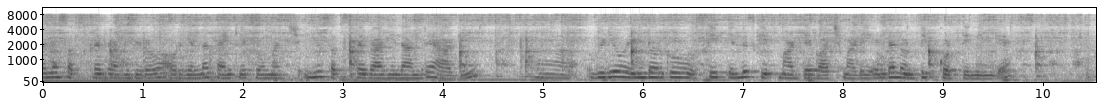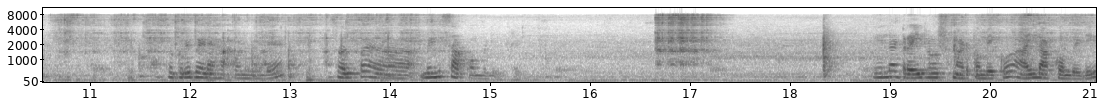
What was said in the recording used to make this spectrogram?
ಯಾರೆಲ್ಲ ಸಬ್ಸ್ಕ್ರೈಬ್ ಆಗಿದ್ದೀರೋ ಅವರಿಗೆಲ್ಲ ಥ್ಯಾಂಕ್ ಯು ಸೋ ಮಚ್ ಇನ್ನೂ ಸಬ್ಸ್ಕ್ರೈಬ್ ಆಗಿಲ್ಲ ಅಂದರೆ ಆಗಿ ವಿಡಿಯೋ ಎಂಡ್ವರೆಗೂ ಸ್ಕಿಪ್ ಎಲ್ಲೂ ಸ್ಕಿಪ್ ಮಾಡದೆ ವಾಚ್ ಮಾಡಿ. ಎಂಡಲ್ಲಿ ಒಂದು ಟಿಪ್ ಕೊಡ್ತೀನಿ ನಿಮಗೆ. ತೊಗರಿಬೇಳೆ ಹಾಕೊಂಡ್ಮೇಲೆ ಸ್ವಲ್ಪ ಮೆಣಸು ಹಾಕೊಂಬಿಡಿ. ಎಲ್ಲ ಡ್ರೈ ರೋಸ್ಟ್ ಮಾಡ್ಕೊಬೇಕು ಆಯಿಲ್ ಹಾಕ್ಕೊಬೇಡಿ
